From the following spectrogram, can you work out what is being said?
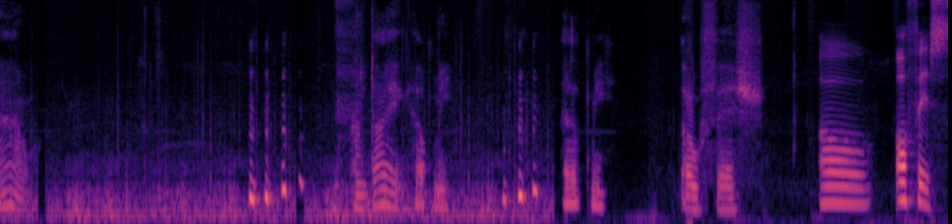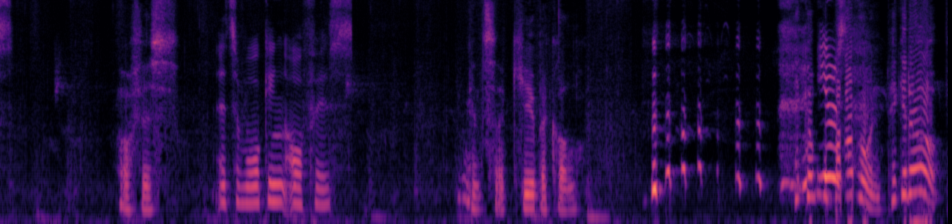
Ow. I'm dying. Help me. Help me. Oh, fish. Oh, office. Office. It's a walking office. It's a cubicle. Pick up You're... the bone. Pick it up.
